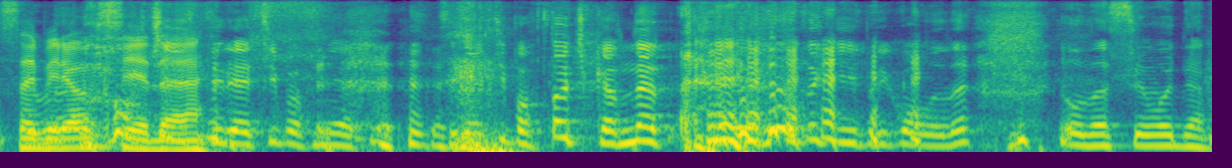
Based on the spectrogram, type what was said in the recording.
Соберем все, Вообще да. Стереотипов нет. Стереотипов точка нет. Такие приколы, да, у нас сегодня.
